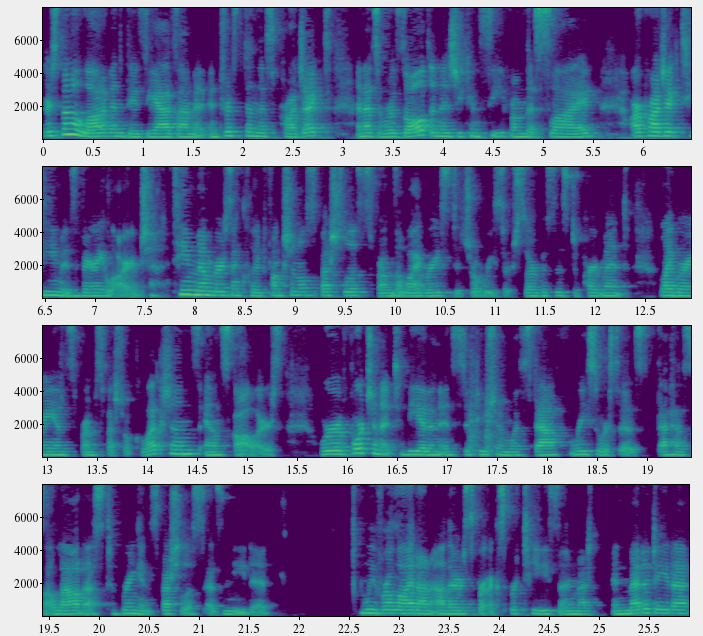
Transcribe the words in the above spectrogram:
There's been a lot of enthusiasm and interest in this project, and as a result, and as you can see from this slide, our project team is very large. Team members include functional specialists from the library's Digital Research Services Department, librarians from Special Collections, and scholars. We're fortunate to be at an institution with staff resources that has allowed us to bring in specialists as needed. We've relied on others for expertise in, in metadata,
